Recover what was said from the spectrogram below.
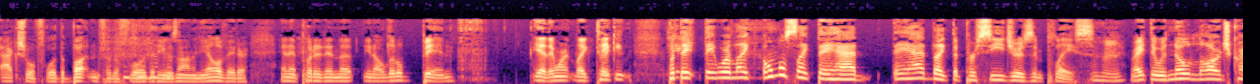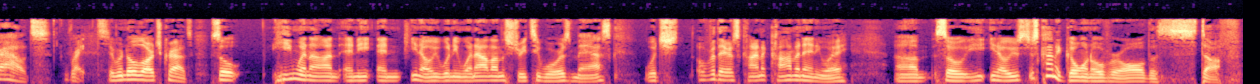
actual floor the button for the floor that he was on in the elevator and then put it in the you know little bin. Yeah, they weren't like taking, but they they were like almost like they had they had like the procedures in place, right? There was no large crowds. Right. There were no large crowds. So he went on and he and you know when he went out on the streets he wore his mask, which over there is kind of common anyway. Um, so he you know he was just kind of going over all the stuff.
